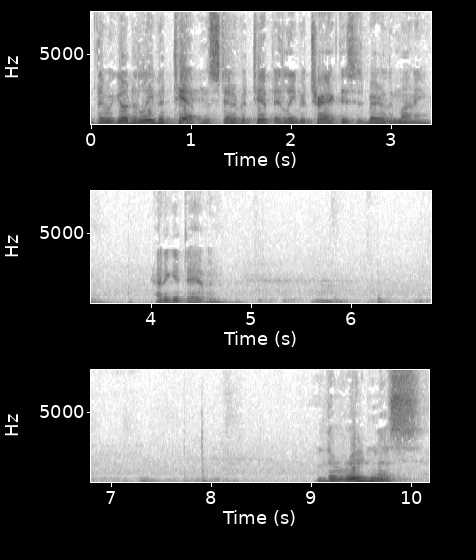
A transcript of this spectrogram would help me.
They would go to leave a tip. Instead of a tip, they'd leave a track. This is better than money. How to get to heaven. The rudeness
